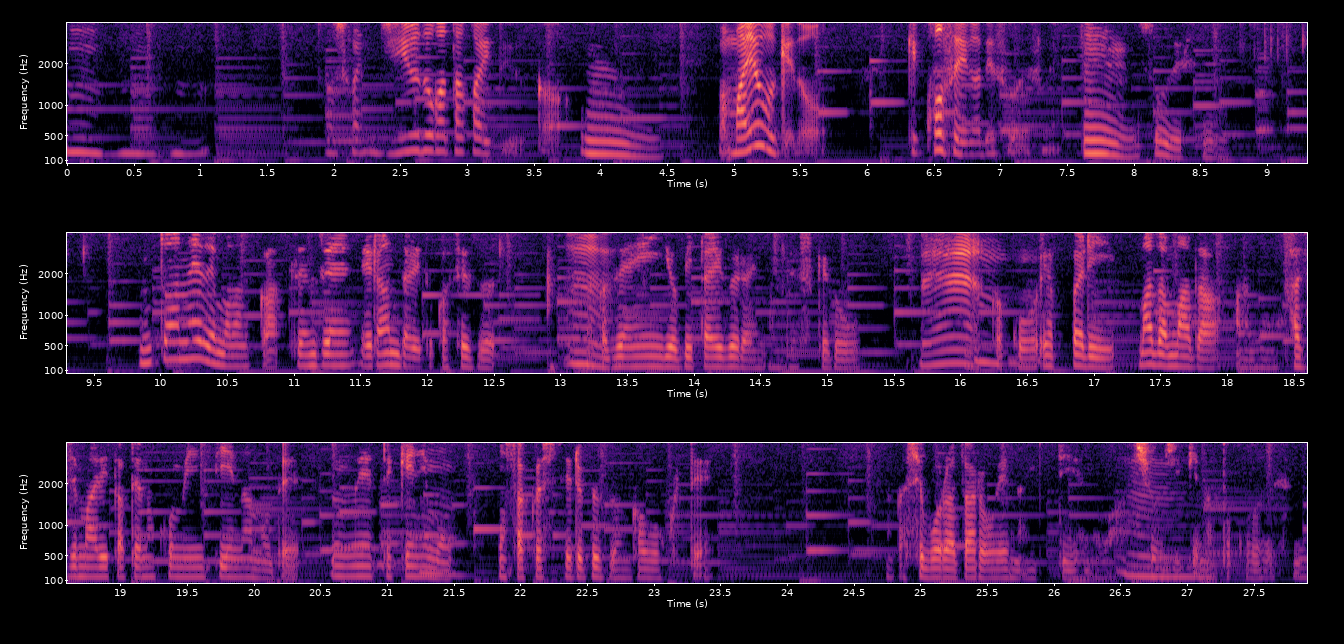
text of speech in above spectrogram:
うんうんうん確かに自由度が高いというか、うん、まあ、迷うけど結構個性が出そうですね。うん、そうですね。本当はねでもなんか全然選んだりとかせず、うんなんか全員呼びたいぐらいなんですけど、ねえ。うんなんかこうやっぱりまだまだあの始まりたてのコミュニティなので運営的にも模索してる部分が多くて、なんか絞らざるを得ないっていうのは正直なところですね。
